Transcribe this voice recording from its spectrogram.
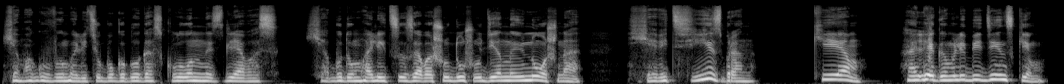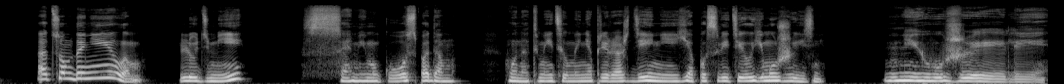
Я могу вымолить у Бога благосклонность для вас. Я буду молиться за вашу душу денно и ношно. Я ведь избран. Кем? Олегом Лебединским? Отцом Даниилом? Людьми? С самим Господом. Он отметил меня при рождении, я посвятил ему жизнь. Неужели?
